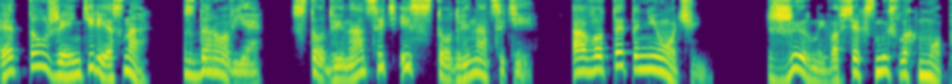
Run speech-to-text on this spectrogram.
Это уже интересно. Здоровье. 112 из 112. А вот это не очень. Жирный во всех смыслах моб.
